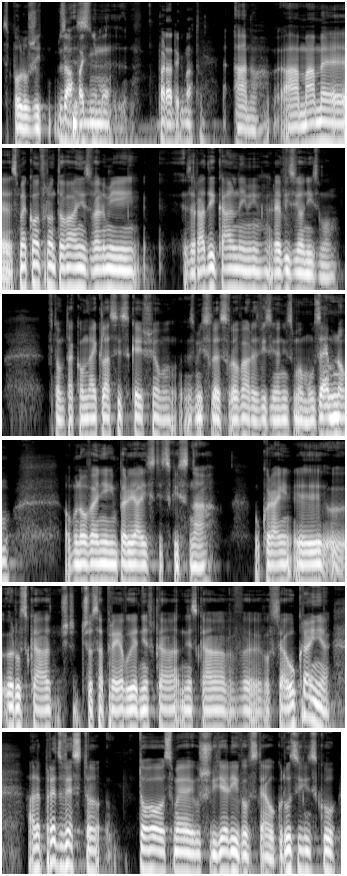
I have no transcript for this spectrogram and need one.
spolužiť. Západnímu paradigmatu. Áno. A máme, sme konfrontovaní s veľmi s radikálnym revizionizmom. V tom takom najklasickejšom zmysle slova revizionizmom územnom, obnovení imperialistických snah Ukrajin, e, Ruska, čo sa prejavuje dneska, dneska v, vo vzťahu Ukrajine. Ale predzvesť to, toho sme už videli vo vzťahu k Gruzínsku.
